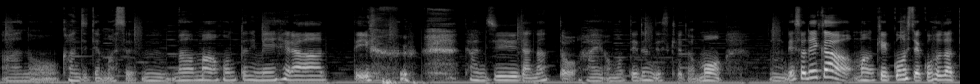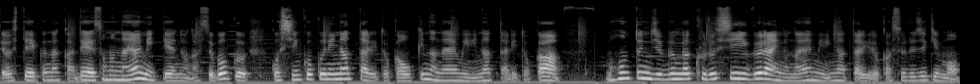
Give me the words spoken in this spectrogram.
あの感じてます。うん、まあまあ本当にメンヘラっていう 感じだなと、はい、思ってるんですけども、うん、でそれが、まあ、結婚して子育てをしていく中でその悩みっていうのがすごくこう深刻になったりとか大きな悩みになったりとかもう本当に自分が苦しいぐらいの悩みになったりとかする時期も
